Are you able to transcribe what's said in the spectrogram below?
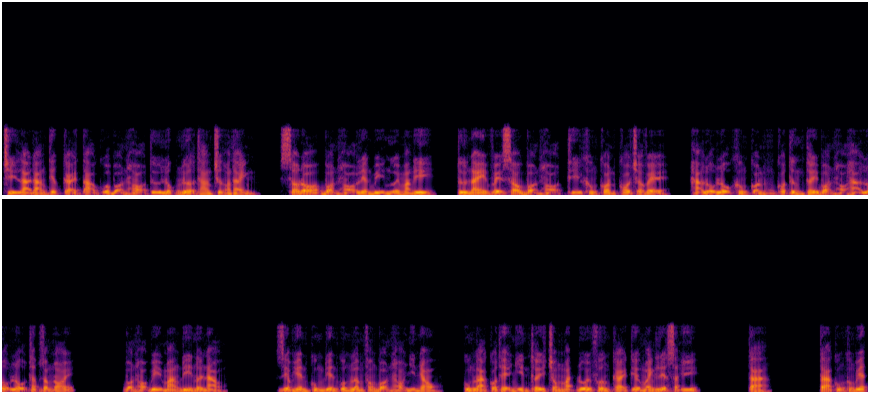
Chỉ là đáng tiếc cải tạo của bọn họ từ lúc nửa tháng trước hoàn thành, sau đó bọn họ liền bị người mang đi, từ nay về sau bọn họ thì không còn có trở về hạ lộ lộ không còn có từng thấy bọn họ hạ lộ lộ thấp giọng nói, bọn họ bị mang đi nơi nào? Diệp hiên cùng điên cùng lâm phong bọn họ nhìn nhau, cùng là có thể nhìn thấy trong mắt đối phương cái kia mãnh liệt sắc ý. Ta ta cũng không biết,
